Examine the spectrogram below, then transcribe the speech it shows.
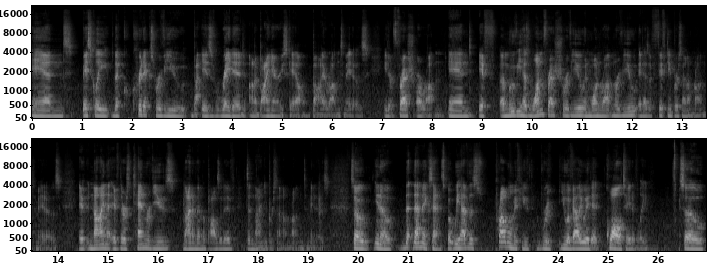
and basically the critic's review is rated on a binary scale by rotten tomatoes either fresh or rotten. And if a movie has one fresh review and one rotten review it has a 50% on rotten tomatoes. If nine if there's 10 reviews nine of them are positive it's a 90% on rotten tomatoes. So you know that that makes sense. But we have this problem if you re- you evaluate it qualitatively. So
